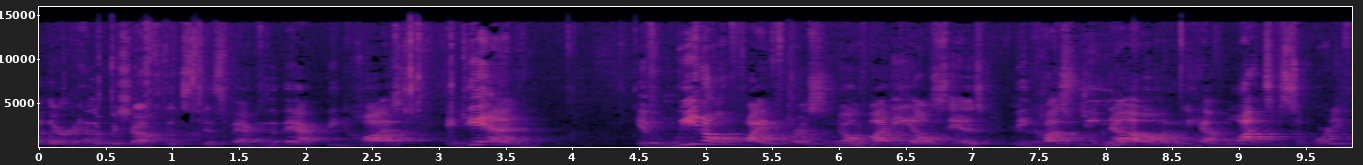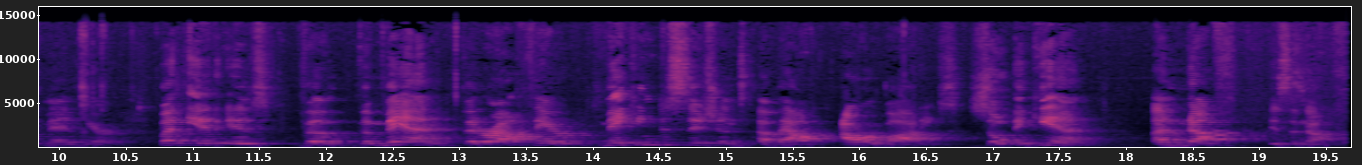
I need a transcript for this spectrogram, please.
Heather, Heather Bishop is, is back in the back. Because, again, if we don't fight for us, nobody else is. Because we know, and we have lots of supportive men here, but it is the, the men that are out there making decisions about our bodies. So again, enough is enough.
